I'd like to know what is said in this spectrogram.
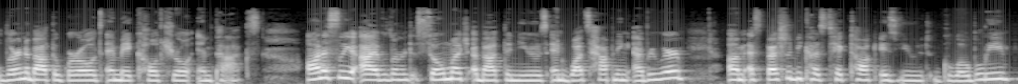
learn about the world, and make cultural impacts. Honestly, I've learned so much about the news and what's happening everywhere, um, especially because TikTok is used globally.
